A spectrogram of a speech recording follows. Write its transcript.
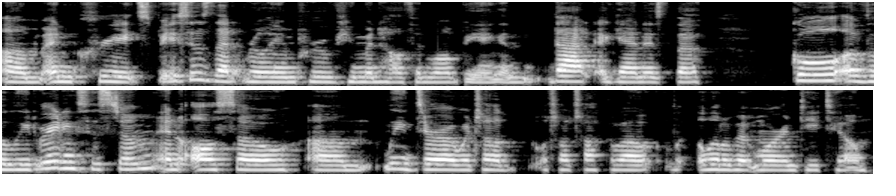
um, and create spaces that really improve human health and well-being. And that, again, is the goal of the LEED rating system and also um, LEED Zero, which I'll which I'll talk about a little bit more in detail.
